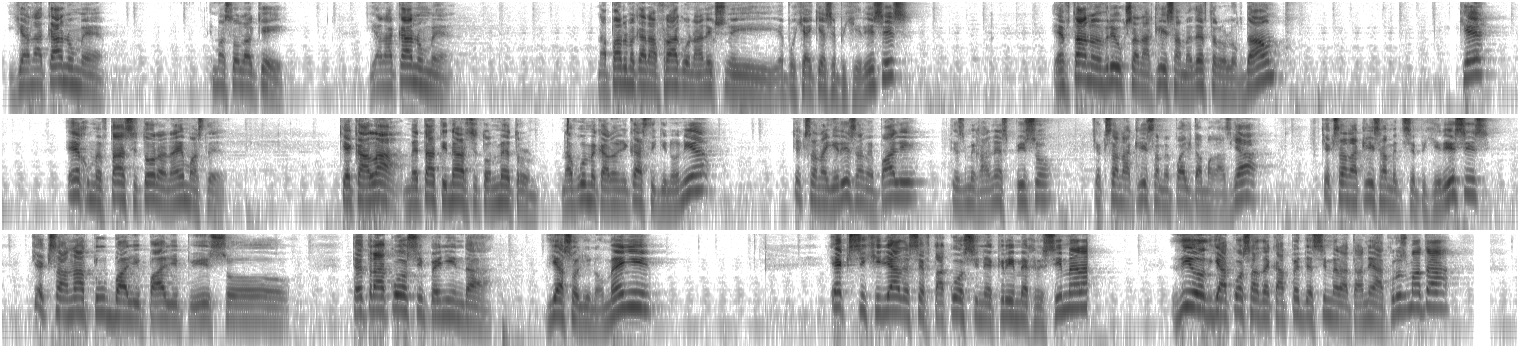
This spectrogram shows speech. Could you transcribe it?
για να κάνουμε, είμαστε όλα ok, για να κάνουμε, να πάρουμε κανένα φράγκο να ανοίξουν οι εποχιακές επιχειρήσεις. 7 Νοεμβρίου ξανακλείσαμε δεύτερο lockdown. Και έχουμε φτάσει τώρα να είμαστε και καλά μετά την άρση των μέτρων να βγούμε κανονικά στην κοινωνία και ξαναγυρίσαμε πάλι τις μηχανές πίσω και ξανακλείσαμε πάλι τα μαγαζιά και ξανακλείσαμε τις επιχειρήσεις και ξανά τούμπαλι πάλι πίσω. 450 διασωληνωμένοι, 6.700 νεκροί μέχρι σήμερα, 2.215 σήμερα τα νέα κρούσματα,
